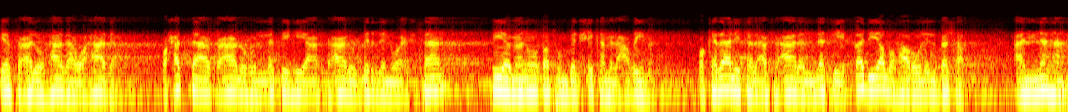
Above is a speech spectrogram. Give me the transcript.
يفعل هذا وهذا. وحتى أفعاله التي هي أفعال بر وإحسان هي منوطة بالحكم العظيمة وكذلك الأفعال التي قد يظهر للبشر أنها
